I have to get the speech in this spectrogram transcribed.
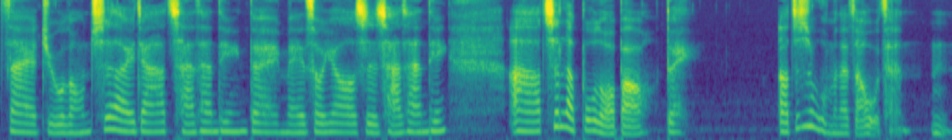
在九龙吃了一家茶餐厅，对，没错，又是茶餐厅啊、吃了菠萝包，对，啊、呃，这是我们的早午餐。嗯，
